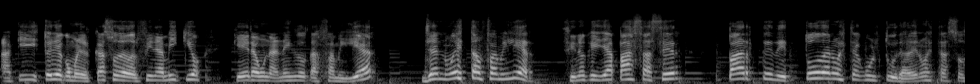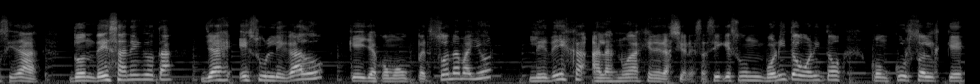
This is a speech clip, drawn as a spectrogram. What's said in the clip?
aquella historia, como en el caso de Adolfina Miquio, que era una anécdota familiar, ya no es tan familiar, sino que ya pasa a ser parte de toda nuestra cultura, de nuestra sociedad, donde esa anécdota ya es un legado que ella como persona mayor le deja a las nuevas generaciones. Así que es un bonito, bonito concurso el que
